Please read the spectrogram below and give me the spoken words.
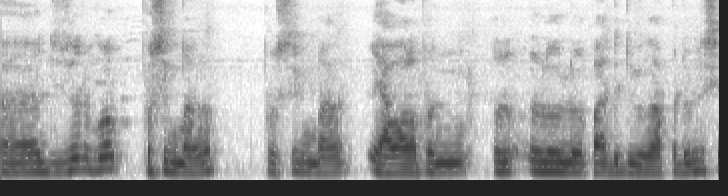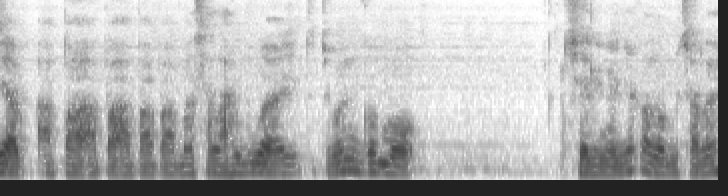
uh, jujur gue pusing banget pusing banget ya walaupun lu, lu pada juga nggak peduli sih apa apa apa apa masalah gua itu cuman gua mau sharing aja kalau misalnya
